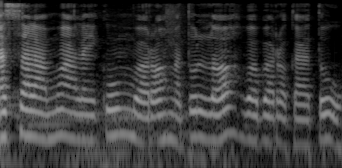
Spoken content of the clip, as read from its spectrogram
อัสสลามุอะลัยกุมวะเราะห์มะตุลลอฮ์วะบะเราะกาตุฮ์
